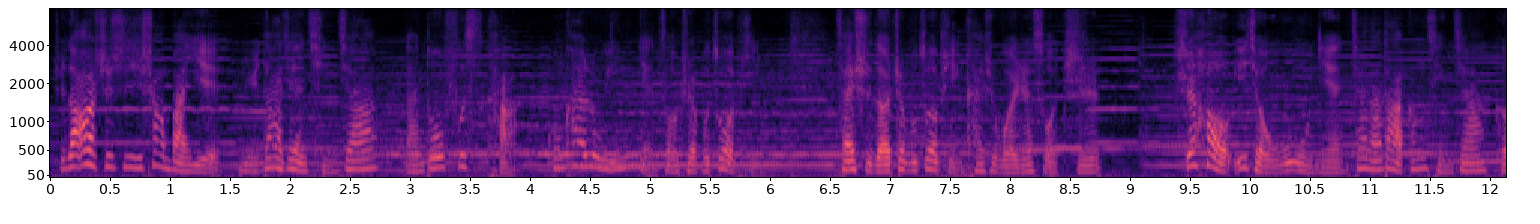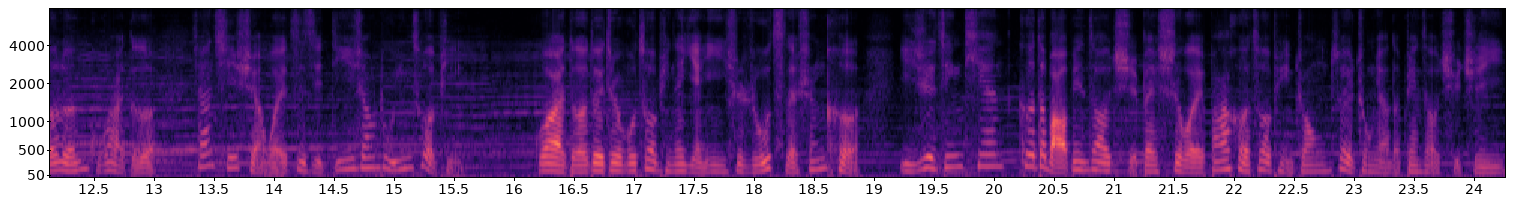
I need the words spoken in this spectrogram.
直到二十世纪上半叶，女大键琴家兰多夫斯卡公开录音演奏这部作品，才使得这部作品开始为人所知。之后一九五五年，加拿大钢琴家格伦·古尔德将其选为自己第一张录音作品。古尔德对这部作品的演绎是如此的深刻，以致今天《哥德堡变奏曲》被视为巴赫作品中最重要的变奏曲之一。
